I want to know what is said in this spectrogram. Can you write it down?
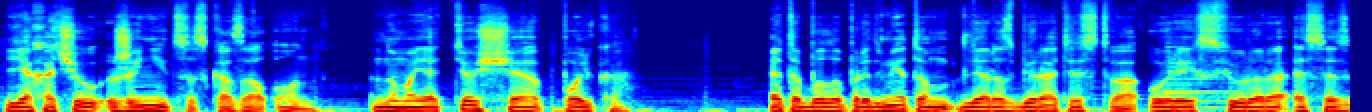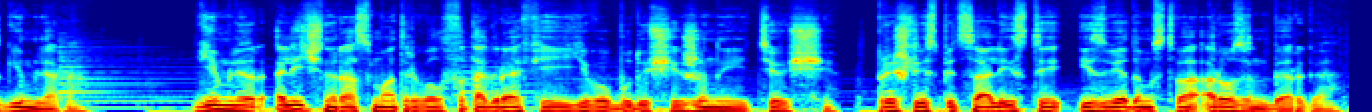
«Я хочу жениться», — сказал он, — «но моя теща — полька». Это было предметом для разбирательства у рейхсфюрера СС Гиммлера. Гиммлер лично рассматривал фотографии его будущей жены и тещи. Пришли специалисты из ведомства Розенберга –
